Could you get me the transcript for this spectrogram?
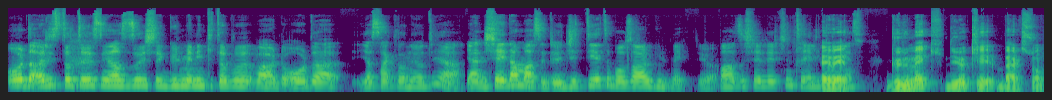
Orada Aristoteles'in yazdığı işte gülmenin kitabı vardı. Orada yasaklanıyordu ya. Yani şeyden bahsediyor. Ciddiyeti bozar gülmek diyor. Bazı şeyler için tehlikeli. Evet. Gülmek diyor ki Bergson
